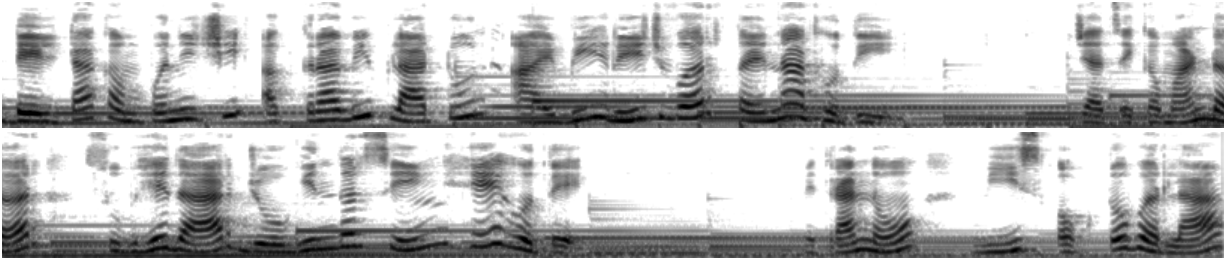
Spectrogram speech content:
डेल्टा कंपनीची अकरावी प्लाटून आय बी रिज वर तैनात होती ज्याचे कमांडर सुभेदार जोगिंदर सिंग हे होते. मित्रांनो वीस ऑक्टोबरला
